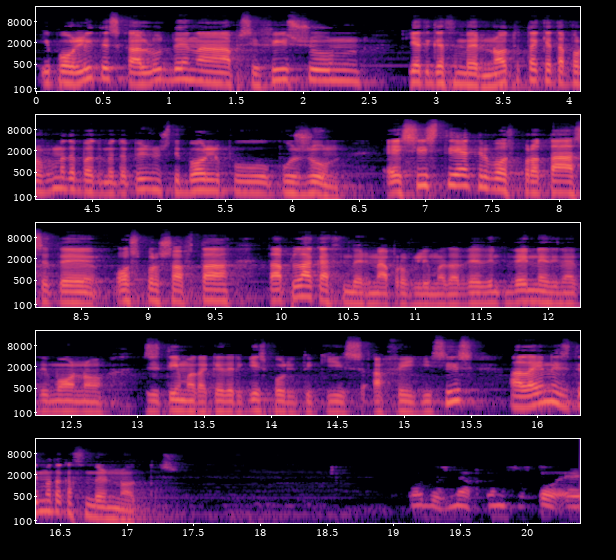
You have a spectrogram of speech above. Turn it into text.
οι πολίτες καλούνται να ψηφίσουν για την καθημερινότητα και τα προβλήματα που αντιμετωπίζουν στην πόλη που, που ζουν. Εσείς τι ακριβώς προτάσετε ως προς αυτά τα απλά καθημερινά προβλήματα; Δεν είναι δηλαδή μόνο ζητήματα κεντρικής πολιτικής αφήγησης, αλλά είναι ζητήματα καθημερινότητας. Όντως, ναι, αυτό είναι σωστό. Ε,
